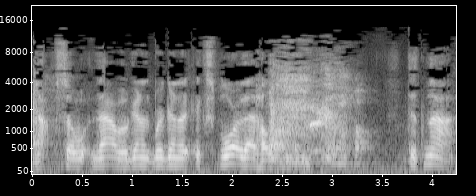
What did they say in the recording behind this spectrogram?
Now, so now we're going we're to explore that halacha. It's not.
